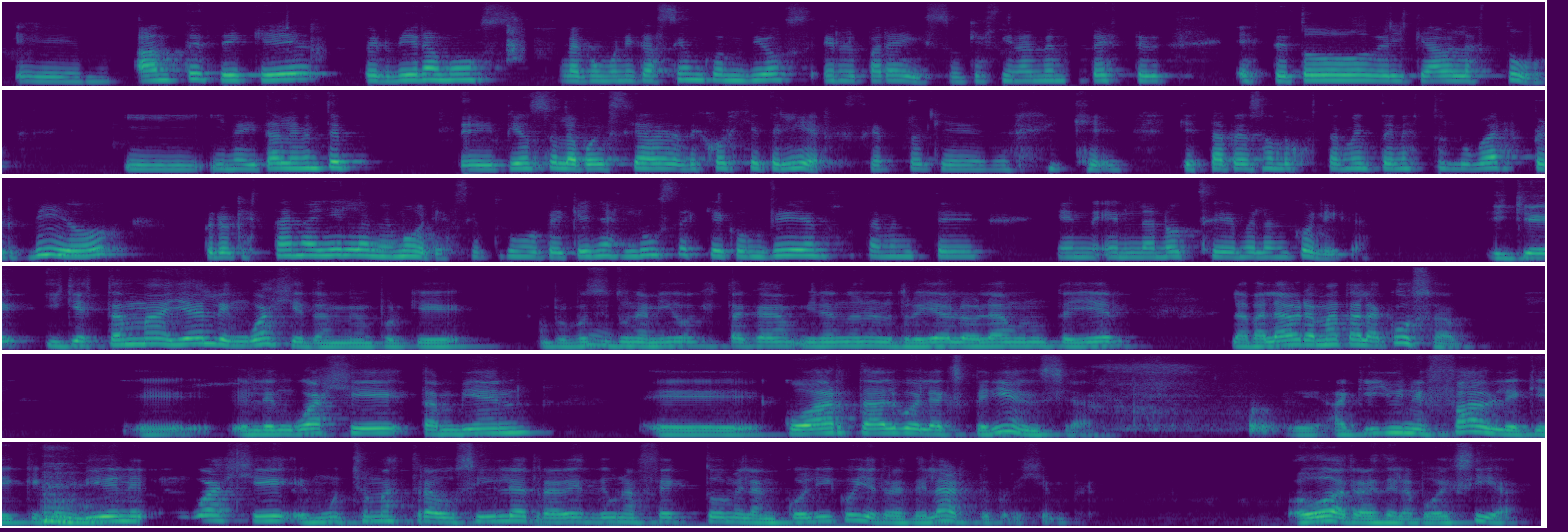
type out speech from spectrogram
eh, antes de que perdiéramos la comunicación con Dios en el paraíso, que finalmente este, este todo del que hablas tú. Y inevitablemente eh, pienso en la poesía de Jorge Tellier, ¿cierto? Que, que, que, está pensando justamente en estos lugares perdidos, pero que están ahí en la memoria, ¿cierto? Como pequeñas luces que conviven justamente en, en la noche melancólica. Y que, y que están más allá del lenguaje también, porque a propósito, un amigo que está acá mirando el otro día, lo hablábamos en un taller, la palabra mata la cosa. Eh, el lenguaje también eh, coarta algo de la experiencia. Eh, aquello inefable que, que, convive en el lenguaje es mucho más traducible a través de un afecto melancólico y a través del arte, por ejemplo. O a través de la poesía.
